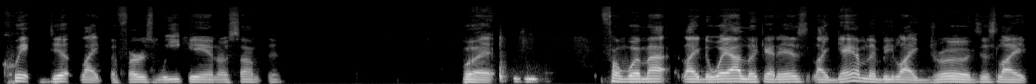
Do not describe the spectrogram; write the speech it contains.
quick dip like the first weekend or something. But from what my like the way I look at it is like gambling be like drugs. It's like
